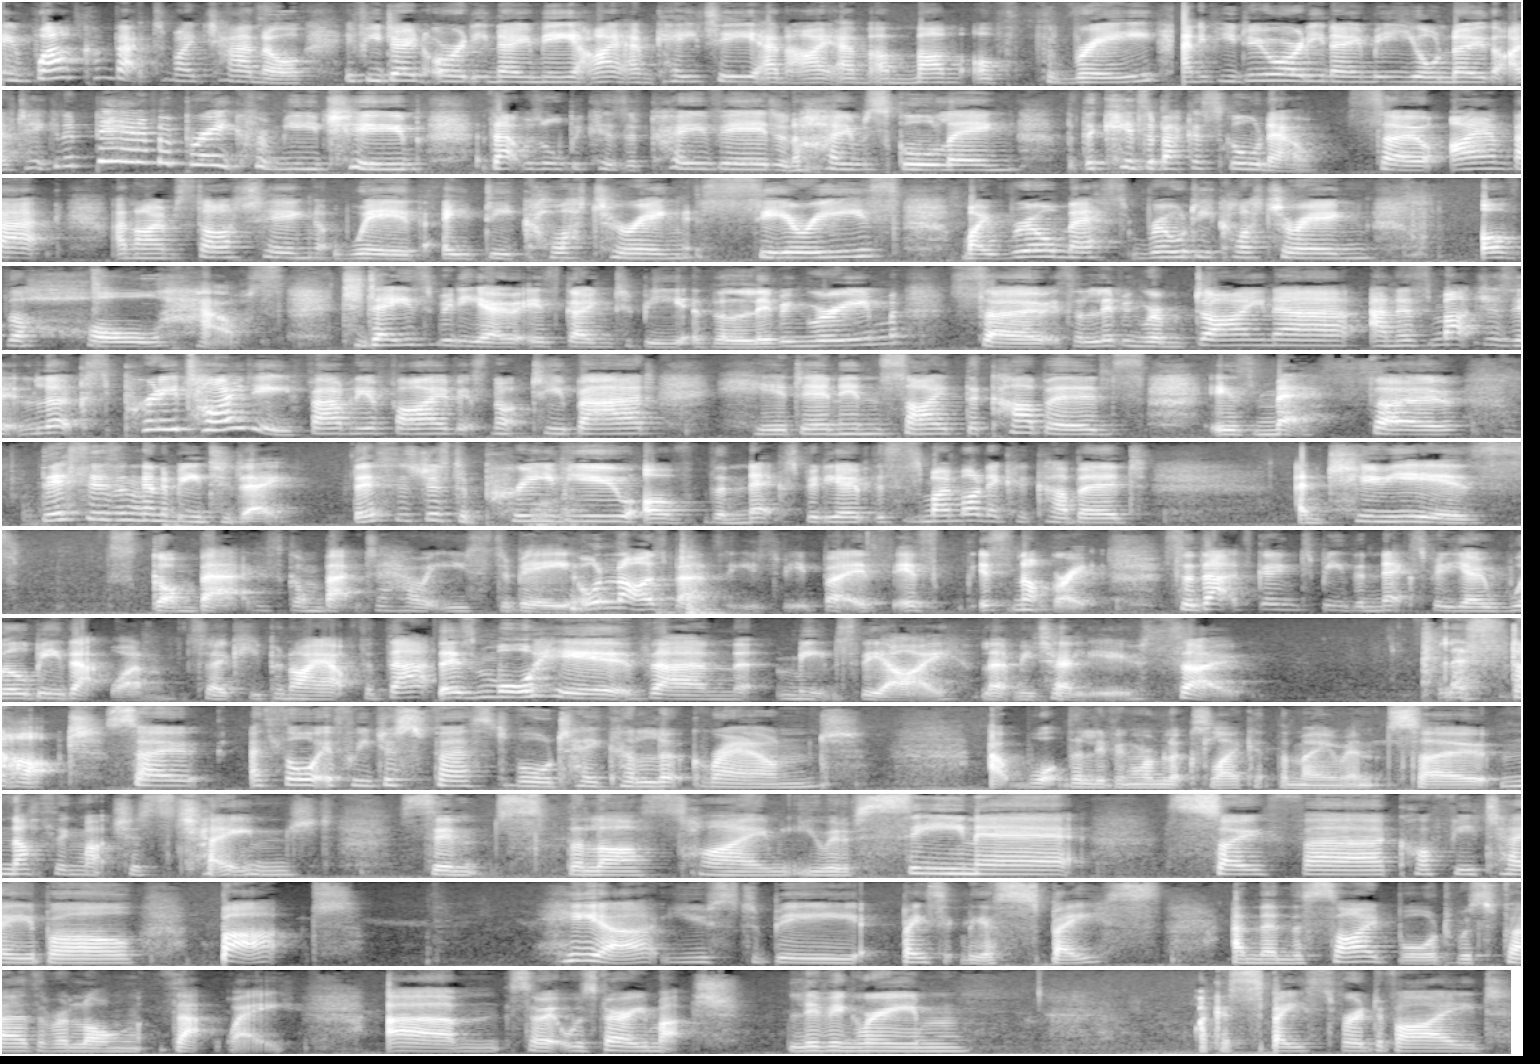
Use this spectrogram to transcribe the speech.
Hi, welcome back to my channel. If you don't already know me, I am Katie and I am a mum of three. And if you do already know me, you'll know that I've taken a bit of a break from YouTube. That was all because of COVID and homeschooling, but the kids are back at school now. So I am back and I'm starting with a decluttering series. My real mess, real decluttering of the whole house. Today's video is going to be the living room. So it's a living room diner and as much as it looks pretty tidy, family of five, it's not too bad. Hidden inside the cupboards is mess. So this isn't gonna be today. This is just a preview of the next video. This is my Monica cupboard and two years gone back it's gone back to how it used to be. Or not as bad as it used to be but it's it's it's not great. So that's going to be the next video will be that one. So keep an eye out for that. There's more here than meets the eye let me tell you. So let's start. So i thought if we just first of all take a look round at what the living room looks like at the moment. So nothing much has changed since the last time you would have seen it sofa, coffee table, but here used to be basically a space and then the sideboard was further along that way. Um, so it was very much living room, like a space for a divide,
